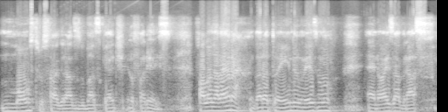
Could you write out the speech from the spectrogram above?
monstros sagrados do basquete, eu faria isso. Falou, galera. Agora tô indo mesmo. É nóis, abraço.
